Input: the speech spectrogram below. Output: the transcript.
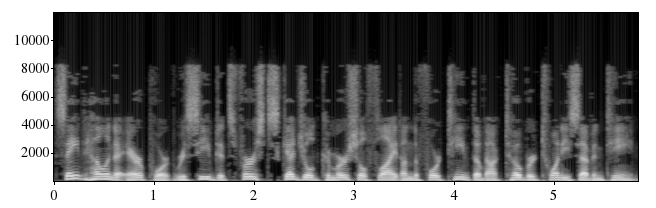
St. Helena Airport received its first scheduled commercial flight on 14 October 2017.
